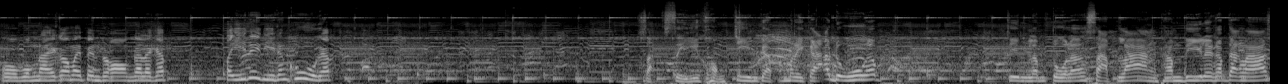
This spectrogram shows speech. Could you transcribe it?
โอ้วงในก็ไม่เป็นรองกันเลยครับ ตีได้ดีทั้งคู่ครับศักดิ์ศรีของจีนกับอเมริกาเอาดูครับ จิ้มลำตัวแล้วสับล่างทำดีเลยครับดักลาส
